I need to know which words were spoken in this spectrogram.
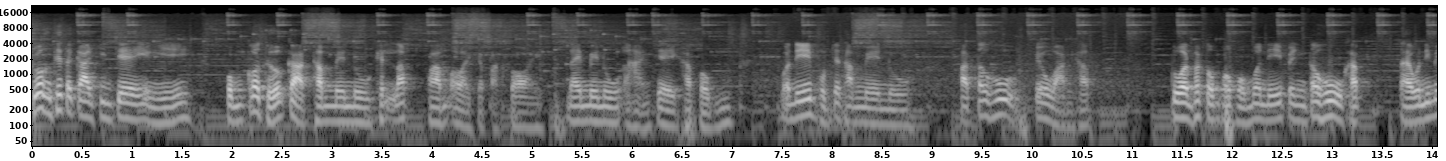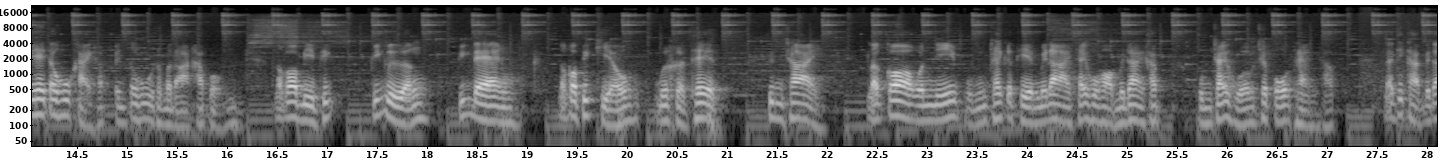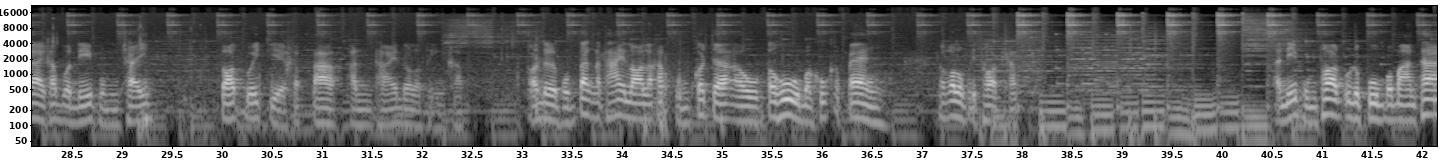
ช่วงเทศกาลกินเจอย่างนี้ ผมก็ถือโอกาสทำเมนูเคล็ดลับความอร่อยจากปากซอย ในเมนูอาหารเจครับผม วันนี้ผมจะทำเมนูผัดเต้าหู้เปรี้ยวหวานครับส่วนผสมของผมวันนี้เป็นเต้าหู้ครับ แต่วันนี้ไม่ใช่เต้าหู้ไข่ครับ เป็นเต้าหู้ธรรมดาครับผม แล้วก็มีพริกพริกเหลืองพริกแดง แล้วก็พริกเขียวมะเขือเทศขึ้นช่ายแล้วก็วันนี้ผมใช้กระเทียมไม่ได้ ใช้หัวหอมไม่ได้ครับ ผมใช้หัวใช้โป๊แทนครับ และที่ขาดไม่ได้ครับ วันนี้ผมใช้ อสบวยเจี๋ยครับ ตาพันท้ายดอลลาร์สิงครับ ตอนเดิมผมตั้งกระทะให้ร้อนแล้วครับ ผมก็จะเอาเต้าหู้มาคลุกกับแป้ง แล้วก็ลงไปทอดครับ อันนี้ผมทอดอุณหภูมิประมาณถ้า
